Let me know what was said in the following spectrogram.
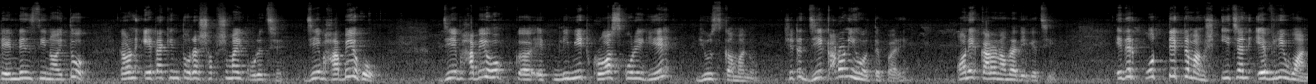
টেন্ডেন্সি নয় তো। কারণ এটা কিন্তু ওরা সবসময় করেছে। যেভাবে হোক যেভাবে হোক লিমিট ক্রস করে গিয়ে ভিউজ কামানো। সেটা যে কারণই হতে পারে। অনেক কারণ আমরা দেখেছি। এদের প্রত্যেকটা মানুষ ইচ অ্যান্ড এভরি ওয়ান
